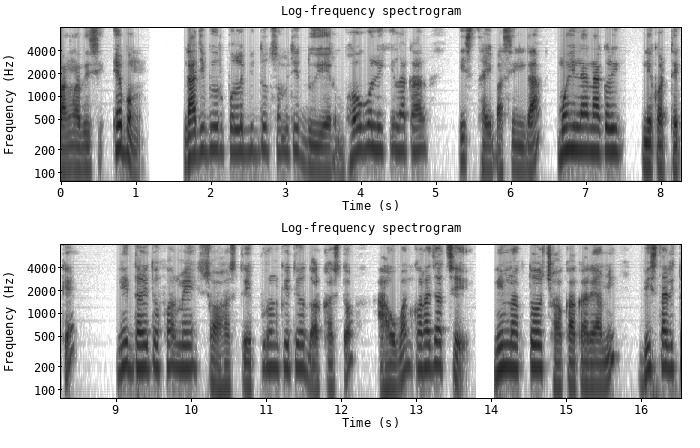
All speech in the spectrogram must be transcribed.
বাংলাদেশি এবং গাজীপুর পল্লী বিদ্যুৎ সমিতি দুইয়ের ভৌগোলিক এলাকার স্থায়ী বাসিন্দা, মহিলা নাগরিক নিকট থেকে নির্ধারিত ফর্মে স্বহস্তে পূরণকৃত দরখাস্ত আহ্বান করা যাচ্ছে। নিম্নাক্ত ছক আকারে আমি বিস্তারিত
